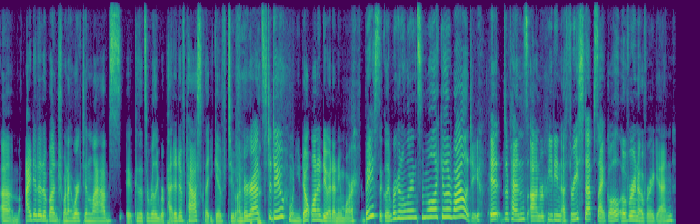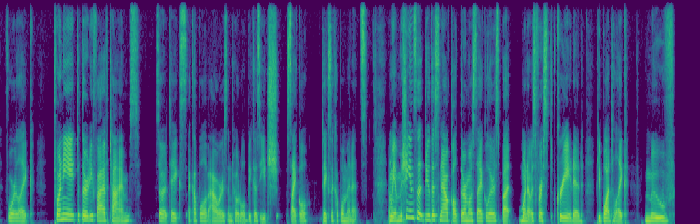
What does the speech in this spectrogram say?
Um, I did it a bunch when I worked in labs because it's a really repetitive task that you give to undergrads to do when you don't want to do it anymore. Basically, we're going to learn some molecular biology. It depends on repeating a three step cycle over and over again for like 28 to 35 times. So it takes a couple of hours in total because each cycle takes a couple minutes. And we have machines that do this now called thermocyclers, but when it was first created, people had to like move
